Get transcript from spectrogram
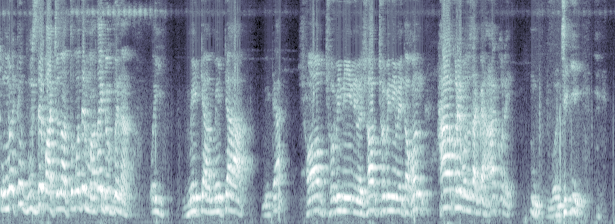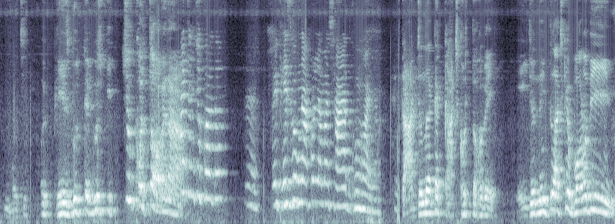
তোমরা কেউ বুঝতে পারছ না তোমাদের মাথায় ঢুকবে না। ওই মেটা মেটা মেটা সব ছবি নিয়ে নেবে সব ছবি নেবে তখন হা করে বসে থাকবে হা করে। বলছি কি? বলছি ওই ফেসবুক টেসবুক কিচ্ছু করতে হবে না। তুমি চুপ করো তো। হ্যাঁ ওই ফেসবুক না করলে আমার সারা ঘুম হয় না। তার জন্য একটা কাজ করতে হবে। এই জন্যই তো আজকে বড়দিন।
